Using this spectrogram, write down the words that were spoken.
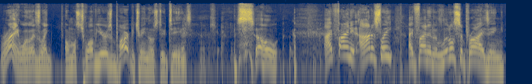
Right. Well, it's like almost 12 years apart between those two teams. okay. So I find it, honestly, I find it a little surprising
